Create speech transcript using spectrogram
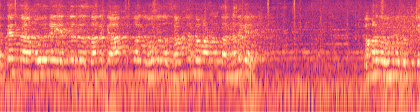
ಅತ್ಯಂತ ಮೂರನೇ ಎತ್ತರದ ಸ್ಥಾನಕ್ಕೆ ಆರ್ಥಿಕವಾಗಿ ಹೋಗಲು ಸಂಕಲ್ಪ ಮಾಡುವಂತ ನನಗೆ ಕಮಲದ ಹೂವಿನ ಗುರುತಿಗೆ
